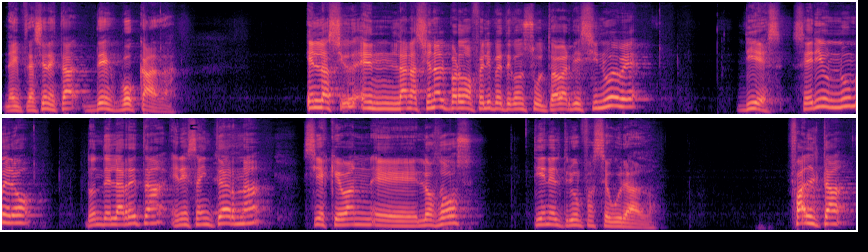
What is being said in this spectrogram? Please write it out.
La inflación está desbocada. En la, nacional, perdón, Felipe, te consulto. A ver, 19, 10. Sería un número donde la reta en esa interna, si es que van eh, los dos, tiene el triunfo asegurado. Falta,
